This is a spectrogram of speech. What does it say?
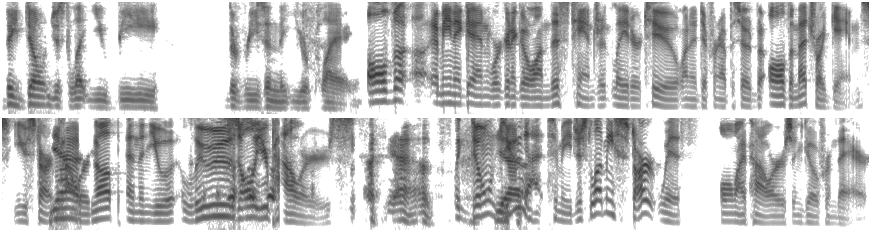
they don't just let you be the reason that you're playing. all the uh, i mean again we're going to go on this tangent later too on a different episode but all the metroid games you start Yes. powered up and then you lose all your powers yes. like don't Yeah. do that to me just let me start with all my powers and go from there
